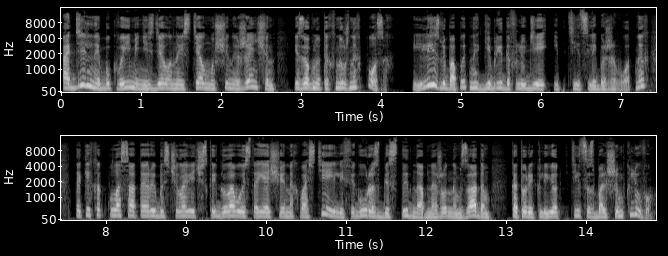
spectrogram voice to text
Отдельные буквы имени сделаны из тел мужчин и женщин, изогнутых в нужных позах или из любопытных гибридов людей и птиц либо животных, таких как полосатая рыба с человеческой головой, стоящая на хвосте, или фигура с бесстыдно обнаженным задом, который клюет птица с большим клювом.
